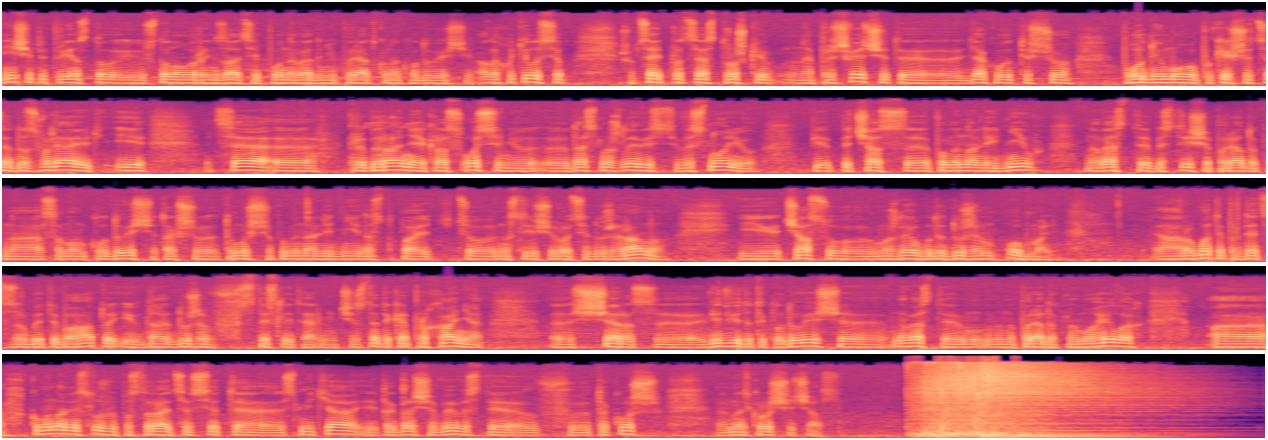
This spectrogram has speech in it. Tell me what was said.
інші підприємства і установи організації по наведенню порядку на кладовищі. Але хотілося б, щоб цей процес трошки пришвидшити. Дякувати, що погодні умови поки що це дозволяють. І це е, прибирання якраз осінню е, дасть можливість весною під час е, поминальних днів навести швидше порядок на самому кладовищі, так що, тому що поминальні дні наступають цього на слідчий році дуже рано, і часу, можливо, буде дуже обмаль. А роботи прийдеться зробити багато і на дуже в стислий термін. Через те таке прохання ще раз е, відвідати кладовище, навести на порядок на могилах. А комунальні служби постараються все те сміття і так далі вивезти в також в найкоротший час.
